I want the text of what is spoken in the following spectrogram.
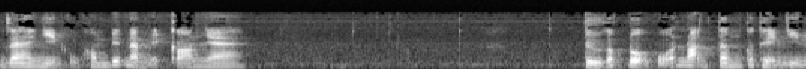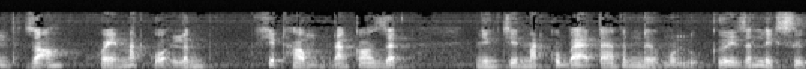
ra nhìn cũng không biết là mẹ con nha. Từ góc độ của loạn tâm có thể nhìn thật rõ, khóe mắt của Lâm Khiết Hồng đang co giật, nhưng trên mặt của bà ta vẫn nở một nụ cười rất lịch sự,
